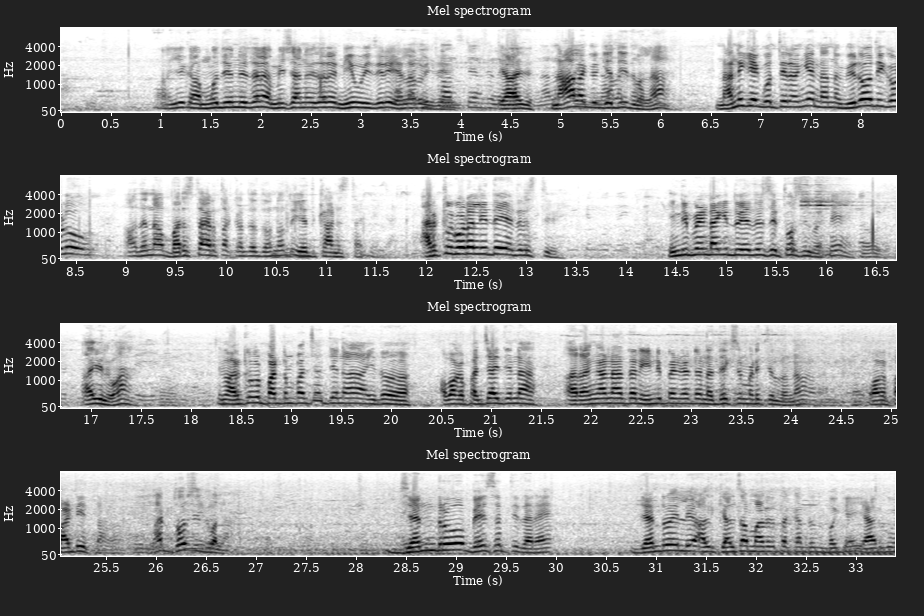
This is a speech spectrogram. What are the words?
ಈಗ ಮೋದಿನೂ ಇದ್ದಾರೆ ಅಮಿತ್ ಶಾನು ಇದ್ದಾರೆ ನೀವು ಇದ್ದೀರಿ ಎಲ್ಲರೂ ಇದ್ದೀರಿ. ನಾಲ್ಕು ಗೆದ್ದಿದ್ವಲ್ಲ? ನನಗೆ ಗೊತ್ತಿರೋಂಗೆ ನನ್ನ ವಿರೋಧಿಗಳು ಅದನ್ನ ಭರಿಸ್ತಾ ಇರ್ತಕ್ಕಂಥದ್ದು ಅನ್ನೋದು ಎದ್ದು ಕಾಣಿಸ್ತಾ ಇದೆ. ಅರ್ಕಲ್ಗೋಡಲ್ಲಿದ್ದೇ ಎದುರಿಸ್ತೀವಿ. ಇಂಡಿಪೆಂಡೆಂಟ್ ಆಗಿದ್ದು ಎದುರಿಸಿ ತೋರಿಸಿಲ್ವೇ ಆಗಿಲ್ವಾ? ಇನ್ನು ಅರ್ಕಲ್ಗೋಡು ಪಟ್ಟಣ ಪಂಚಾಯತಿನ ಇದು, ಅವಾಗ ಪಂಚಾಯತಿನ ಆ ರಂಗಣ್ಣ ಇಂಡಿಪೆಂಡೆಂಟ್ ಅನ್ನು ಅಧ್ಯಕ್ಷ ಮಾಡಿತ್ತಿಲ್ವನ ಅವಾಗ ಪಾರ್ಟಿ ಇತ್ತ? ಮತ್ತೆ ತೋರಿಸಿದ್ವಲ್ಲ. ಜನರು ಬೇಸತ್ತಿದ್ದಾರೆ. ಜನರು ಇಲ್ಲಿ ಅಲ್ಲಿ ಕೆಲಸ ಮಾಡಿರ್ತಕ್ಕಂಥದ್ದು ಬಗ್ಗೆ ಯಾರಿಗೂ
